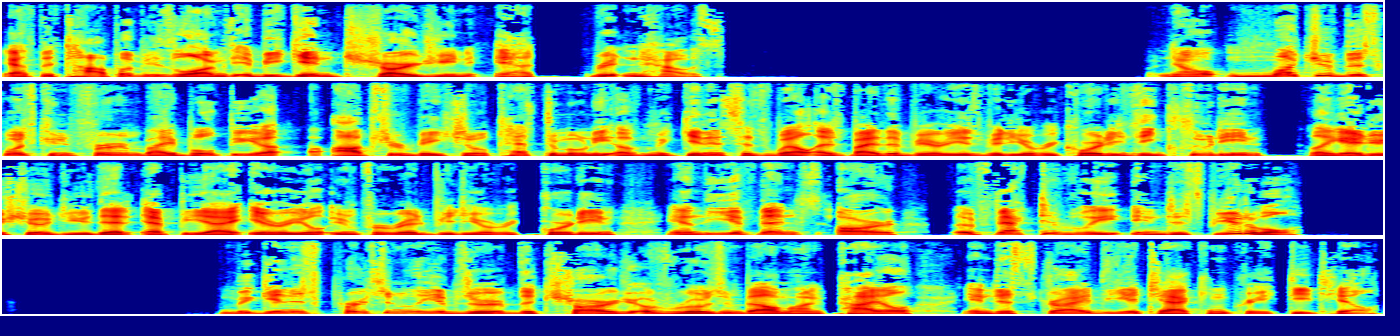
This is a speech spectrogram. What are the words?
at the top of his lungs and began charging at Rittenhouse. Now, much of this was confirmed by both the uh, observational testimony of McGinnis as well as by the various video recordings, including, like I just showed you, that FBI aerial infrared video recording, and the events are effectively indisputable. McGinnis personally observed the charge of Rosenbaum on Kyle and described the attack in great detail.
